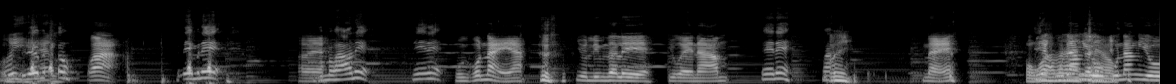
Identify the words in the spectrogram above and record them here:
เฮ้ยเร็วเร็วว่านี่มานี่อะไรกินมะพร้าวนี่นี่นี่มึงคนไหนอะอยู่ริมทะเลอยู่ไอ้น้ำนี่นี่มาเฮ้ยไหน ผมเนี่ยว่ากูไม่นั่งอยู่ได้กูนั่งอยู่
